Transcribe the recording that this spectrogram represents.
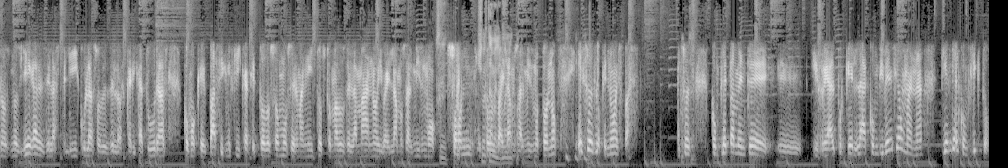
nos, nos llega desde las películas o desde las caricaturas, como que paz significa que todos somos hermanitos tomados de la mano y bailamos al mismo son y todos bailamos al mismo tono. Eso es lo que no es paz. Eso es completamente eh, irreal porque la convivencia humana tiende al conflicto.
